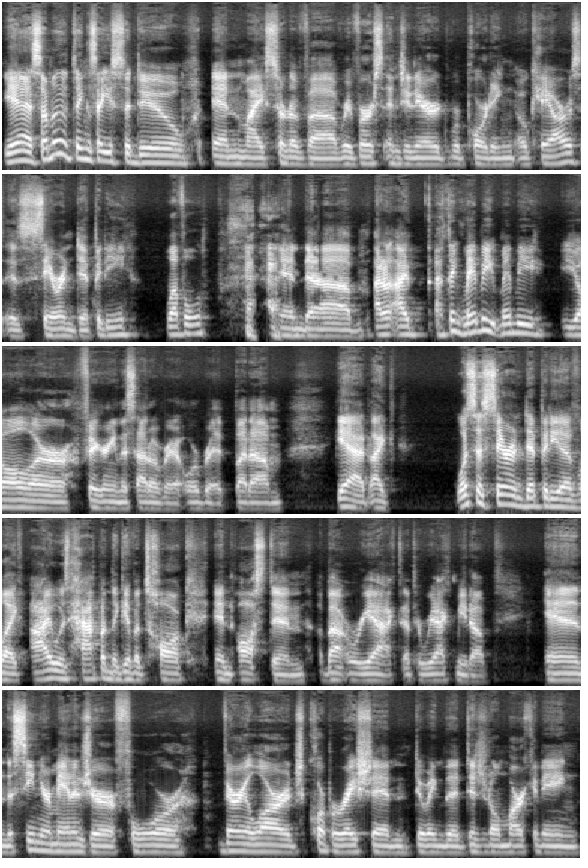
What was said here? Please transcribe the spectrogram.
Yeah, some of the things I used to do in my sort of uh, reverse engineered reporting OKRs is serendipity level, and um, I, I I think maybe maybe y'all are figuring this out over at Orbit, but um, yeah, like what's the serendipity of like I was happened to give a talk in Austin about React at the React meetup, and the senior manager for very large corporation doing the digital marketing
